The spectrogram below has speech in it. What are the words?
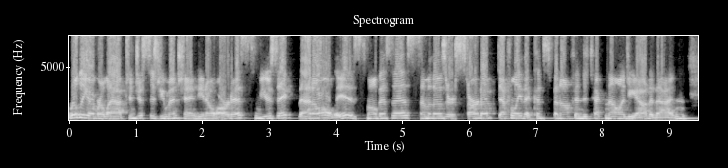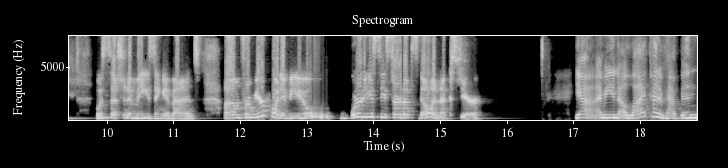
really overlapped. And just as you mentioned, you know, artists, music, that all is small business. Some of those are startup, definitely that could spin off into technology out of that. And it was such an amazing event. Um, from your point of view, where do you see startups going next year? Yeah, I mean, a lot kind of happened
